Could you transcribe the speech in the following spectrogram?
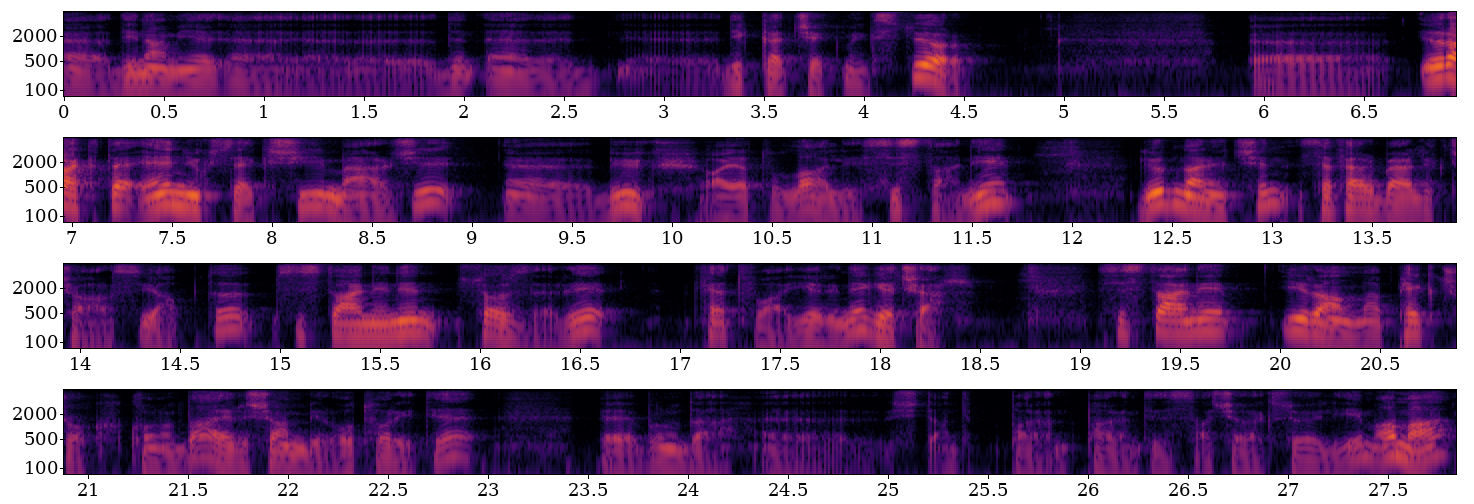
e, dinamiğe e, din, e, dikkat çekmek istiyorum. E, Irak'ta en yüksek Şii merci e, Büyük Ayetullah Ali Sistani Lübnan için seferberlik çağrısı yaptı. Sistani'nin sözleri fetva yerine geçer. Sistani İran'la pek çok konuda ayrışan bir otorite. E, bunu da e, işte parantez açarak söyleyeyim ama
